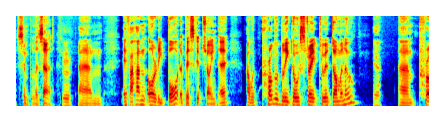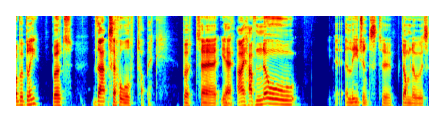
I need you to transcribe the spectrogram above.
Simple as that. Um, if I hadn't already bought a biscuit jointer, I would probably go straight to a domino. Yeah. Um, probably, but that's a whole topic. But uh, yeah, I have no allegiance to Domino's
